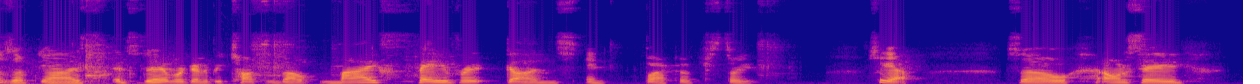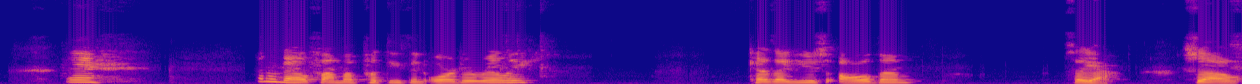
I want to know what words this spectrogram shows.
is up, guys? And today we're going to be talking about my favorite guns in Black Ops 3. So, yeah. So, I want to say, eh, I don't know if I'm going to put these in order, really. Because I use all of them. So, yeah. So,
